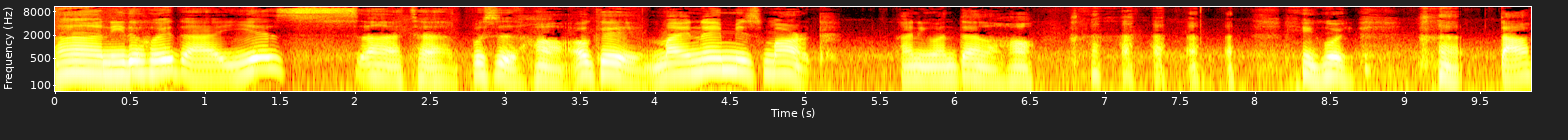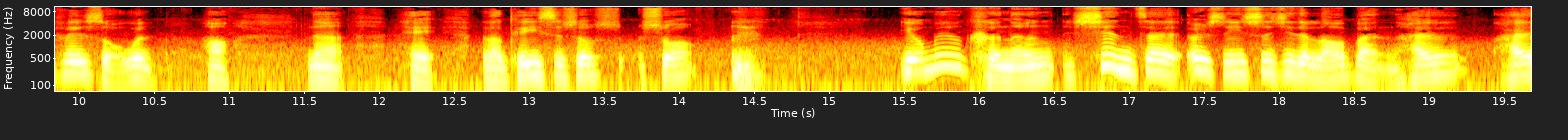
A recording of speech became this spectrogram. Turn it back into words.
啊，你的回答 Yes 啊，他不是哈，OK，My name is Mark。那、啊、你完蛋了哈，哈哈哈哈因为答非所问哈。那嘿，老柯意思说说，有没有可能现在二十一世纪的老板还还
